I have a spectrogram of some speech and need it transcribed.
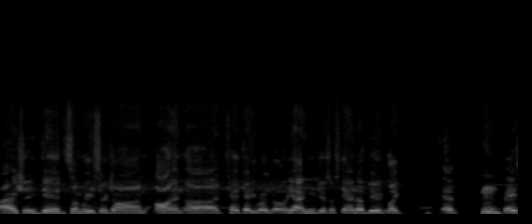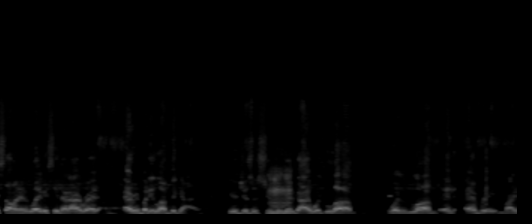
I actually did some research on on uh, Ted Teddy Roosevelt. and Yeah, he's just a stand-up dude. Like, based on his legacy that I read, everybody loved the guy. He was just a super Mhm. good guy. Was loved, was loved, in every by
